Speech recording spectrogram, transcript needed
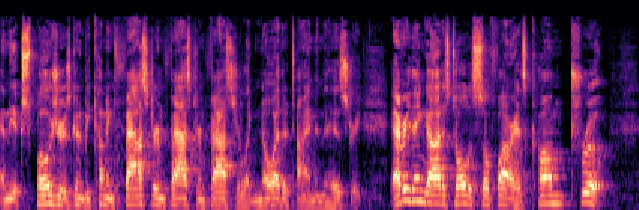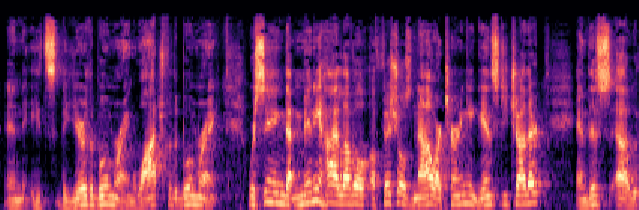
And the exposure is going to be coming faster and faster and faster, like no other time in the history. Everything God has told us so far has come true. And it's the year of the boomerang. Watch for the boomerang. We're seeing that many high level officials now are turning against each other. And this uh,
